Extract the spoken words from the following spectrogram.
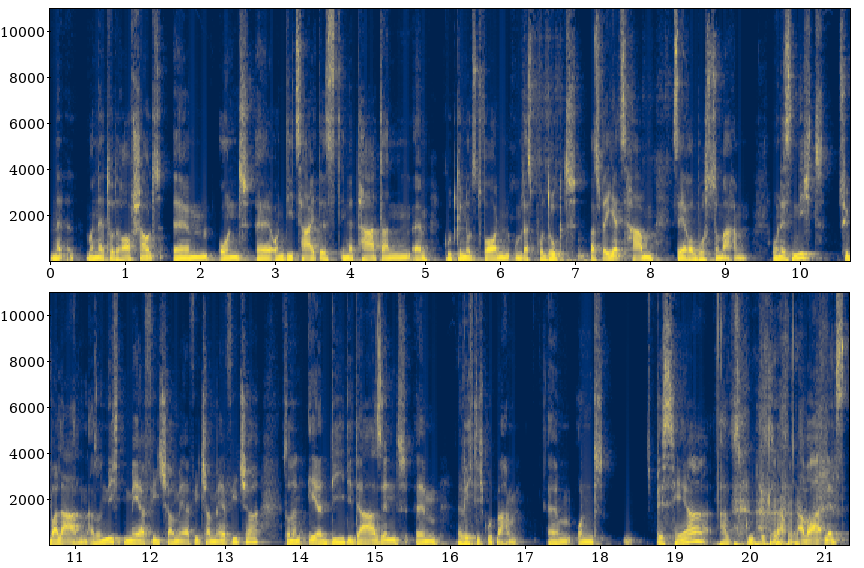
mal netto draufschaut. Ähm, und, äh, und die Zeit ist in der Tat dann ähm, gut genutzt worden, um das Produkt, was wir jetzt haben, sehr robust zu machen. Und es nicht zu überladen. Also nicht mehr Feature, mehr Feature, mehr Feature, sondern eher die, die da sind, ähm, richtig gut machen. Ähm, und bisher hat es gut geklappt. Aber let's,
